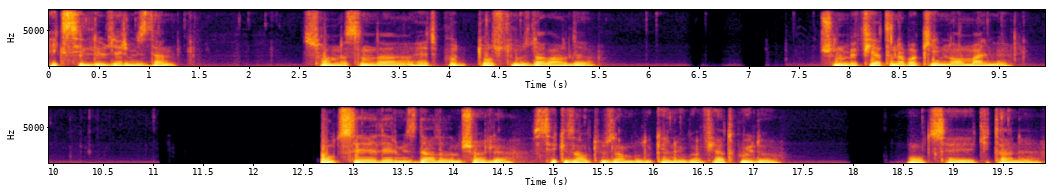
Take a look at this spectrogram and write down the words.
eksildi üzerimizden. Sonrasında evet bu dostumuz da vardı. Şunun bir fiyatına bakayım normal mi? Old S'lerimizi de alalım şöyle. 8600'den bulduk. En uygun fiyat buydu. Old S 2 tane.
